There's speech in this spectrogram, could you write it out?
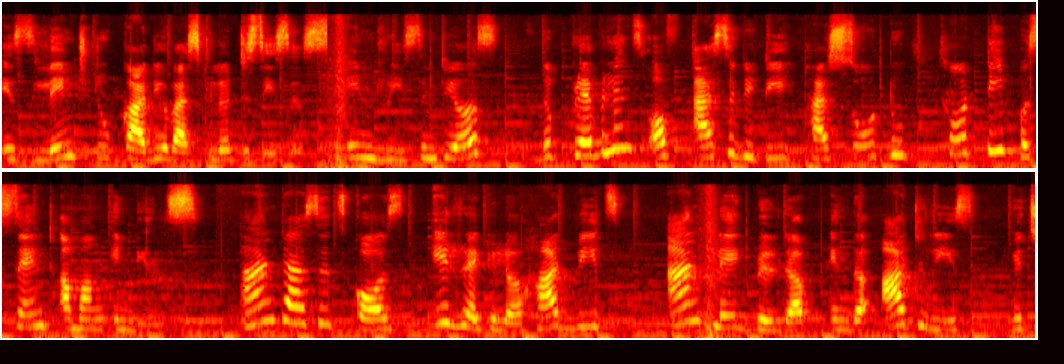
is linked to cardiovascular diseases. In recent years, the prevalence of acidity has soared to 30% among Indians. Antacids cause irregular heartbeats and plaque buildup in the arteries which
